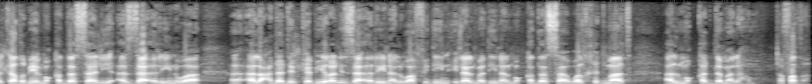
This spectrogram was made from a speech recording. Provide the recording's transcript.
الكاظمية المقدسة للزائرين والأعداد الكبيرة للزائرين الوافدين. إلى المدينة المقدسة والخدمات المقدمة لهم. تفضل.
